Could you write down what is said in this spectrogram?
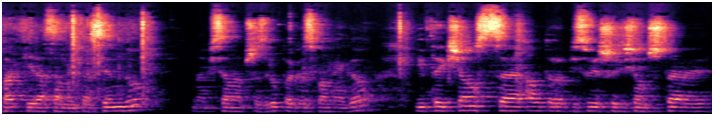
Bhakti Rasamrita Sindhu, napisana przez Rupę Goswamiego i w tej książce autor opisuje 64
